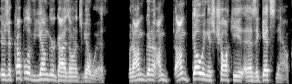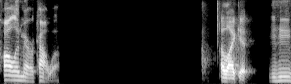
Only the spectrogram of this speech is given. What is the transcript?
there's a couple of younger guys i wanted to go with but i'm gonna i'm i'm going as chalky as it gets now collin morikawa I like it. mm-hmm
